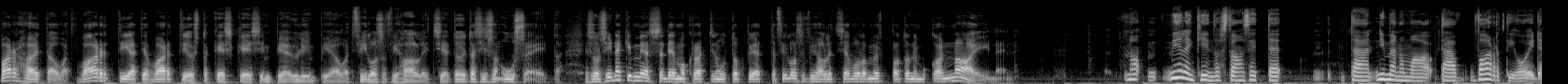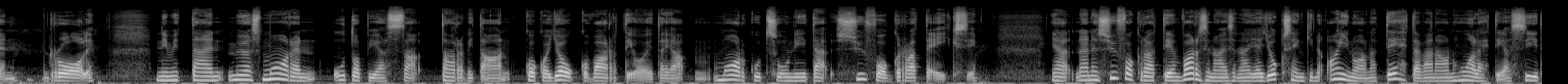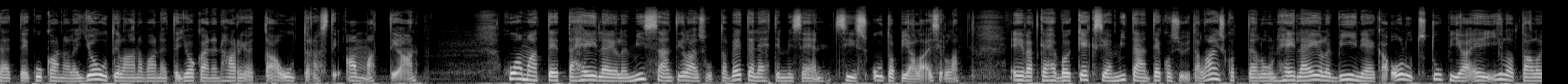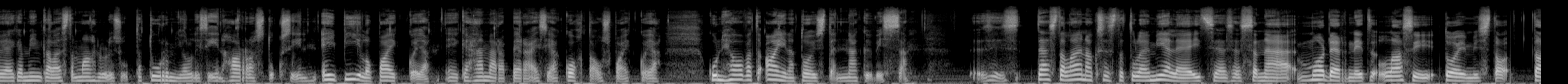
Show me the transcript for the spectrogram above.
parhaita ovat vartijat ja vartioista keskeisimpiä ylimpiä ovat filosofihallitsijat, joita siis on useita. Ja se on siinäkin mielessä demokraattinen utopia, että filosofihallitsija voi olla myös Platonin mukaan nainen. No mielenkiintoista on sitten tämä nimenomaan tämä vartioiden rooli. Nimittäin myös Mooren utopiassa tarvitaan koko joukko vartioita ja Moore kutsuu niitä syfokrateiksi. Ja näiden syfokraattien varsinaisena ja jokseenkin ainoana tehtävänä on huolehtia siitä, ettei kukaan ole joutilaana, vaan että jokainen harjoittaa uutterasti ammattiaan. Huomaatte, että heillä ei ole missään tilaisuutta vetelehtimiseen, siis utopialaisilla. Eivätkä he voi keksiä mitään tekosyytä laiskotteluun, heillä ei ole viini eikä olut tupia, ei ilotaloja eikä minkälaista mahdollisuutta turmiollisiin harrastuksiin, ei piilopaikkoja eikä hämäräperäisiä kohtauspaikkoja, kun he ovat aina toisten näkyvissä. Siis tästä lainauksesta tulee mieleen itse asiassa nämä modernit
